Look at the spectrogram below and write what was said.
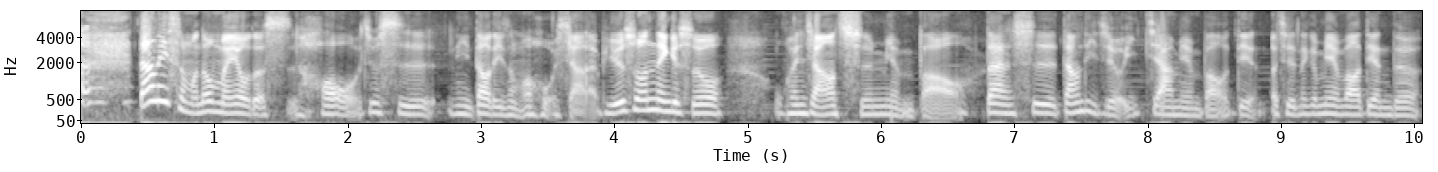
当你什么都没有的时候，就是你到底怎么活下来？比如说那个时候，我很想要吃面包，但是当地只有一家面包店，而且那个面包店的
